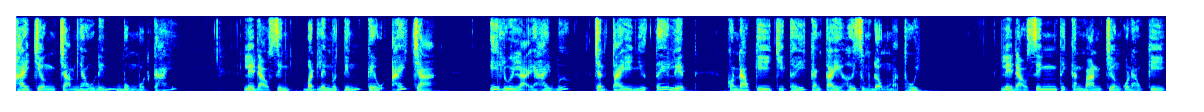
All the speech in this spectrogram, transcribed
Hai trường chạm nhau đến bùng một cái. Lê Đạo Sinh bật lên một tiếng kêu ái trà. Y lùi lại hai bước, chân tay như tê liệt, còn Đào Kỳ chỉ thấy cánh tay hơi rung động mà thôi. Lê Đạo Sinh thấy căn bản trường của Đào Kỳ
